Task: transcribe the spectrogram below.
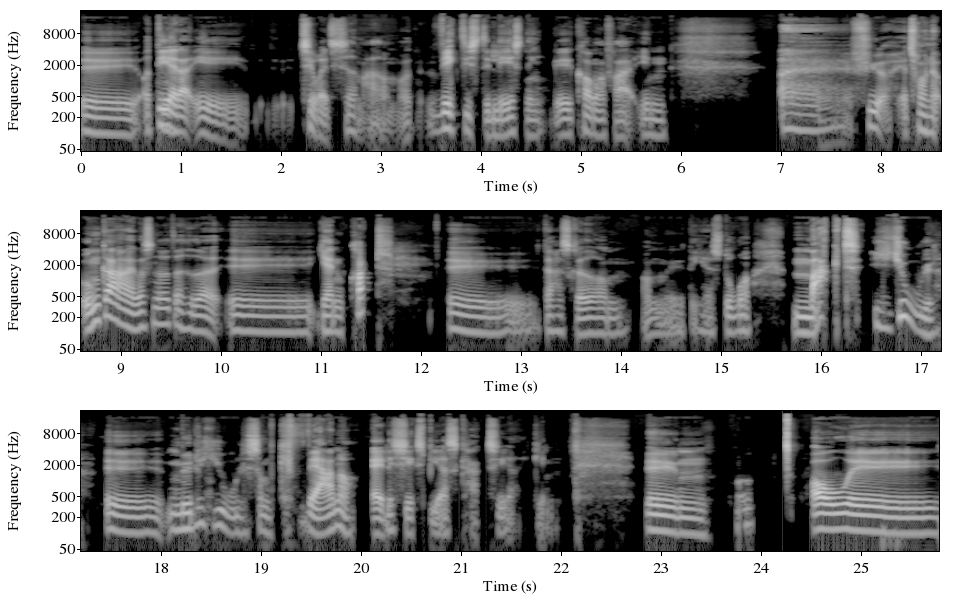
Øh, og det er der øh, teoretiseret meget om. Og vigtigste læsning øh, kommer fra en øh, fyr, jeg tror han er ungar eller sådan noget, der hedder øh, Jan Kott, øh, der har skrevet om, om øh, det her store magthjul, øh, møllehjul, som kværner alle Shakespeares karakterer igennem. Øh, og øh,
